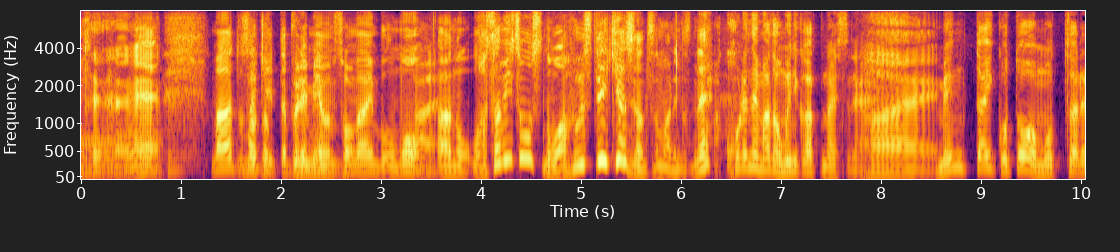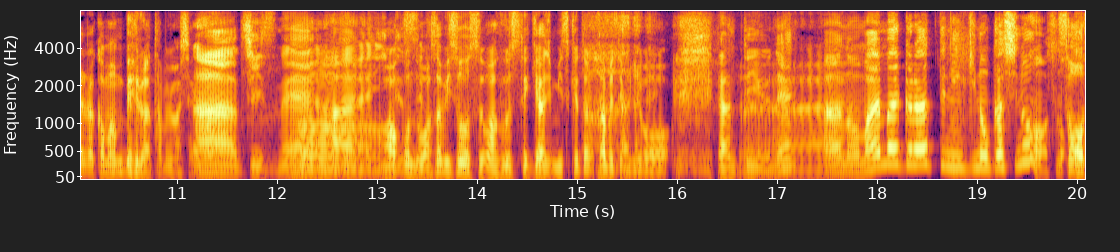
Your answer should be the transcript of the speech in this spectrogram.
まああとさっき言ったプレミアムうまい棒もあのわさびソースの和風ステーキ味なんてのもありますね。これねまだお目にかかってないですね。はい。明太子とモッツァレラカマンベールは食べましたけど。ああチーズね。はい。あ今度わさびソース和風ステーキ味見つけたら食べてみよう。なんていうね。あの前々からあって人気のお菓子のその大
